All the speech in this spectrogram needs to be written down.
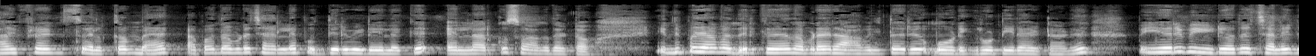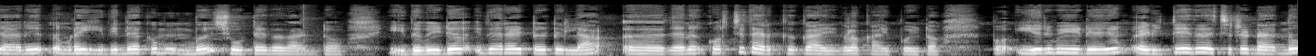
ഹായ് ഫ്രണ്ട്സ് വെൽക്കം ബാക്ക്. അപ്പോൾ നമ്മുടെ ചാനലിലെ പുതിയൊരു വീഡിയോയിലേക്ക് എല്ലാവർക്കും സ്വാഗതം കേട്ടോ ഇന്നിപ്പോൾ ഞാൻ വന്നിരിക്കുന്നത് നമ്മുടെ രാവിലത്തെ ഒരു മോർണിംഗ് റൂട്ടീനായിട്ടാണ് അപ്പോൾ ഈ ഒരു വീഡിയോ എന്ന് വെച്ചാൽ ഞാൻ നമ്മുടെ ഈദിന്റെയൊക്കെ മുമ്പ് ഷൂട്ട് ചെയ്തതാണ് കേട്ടോ ഇത് വീഡിയോ ഇതുവരെ ഇട്ടിട്ടില്ല. ഞാൻ കുറച്ച് തിരക്കും കാര്യങ്ങളൊക്കെ ആയിപ്പോയി കേട്ടോ അപ്പോൾ ഈ ഒരു വീഡിയോയും എഡിറ്റ് ചെയ്ത് വെച്ചിട്ടുണ്ടായിരുന്നു.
